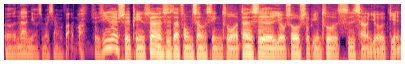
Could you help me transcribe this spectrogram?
呃，那你有什么想法吗？水星在水瓶虽然是在风象星座，但是有时候水瓶座的思想有点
